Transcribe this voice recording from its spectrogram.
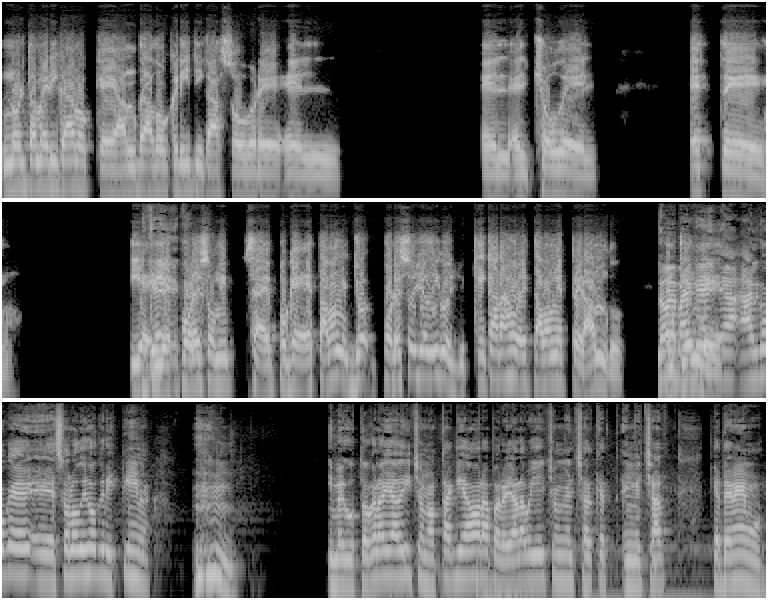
norteamericanos que han dado críticas sobre el, el, el show de él. Este, y, es, por eso mi, o sea, porque estaban, yo, por eso yo digo, ¿qué carajo estaban esperando? Lo que pasa es que algo que eso lo dijo Cristina. y me gustó que lo haya dicho, no está aquí ahora, pero ya lo había dicho en el chat que, en el chat que tenemos.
